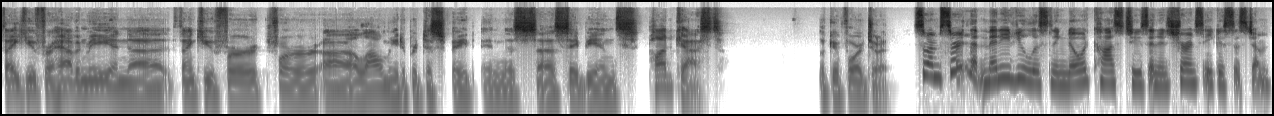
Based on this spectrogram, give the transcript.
thank you for having me, and uh, thank you for for uh, allowing me to participate in this uh, Sapiens podcast. Looking forward to it. So I'm certain that many of you listening know what constitutes an insurance ecosystem.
